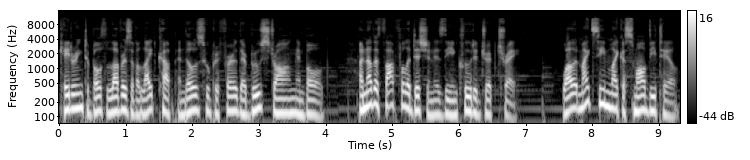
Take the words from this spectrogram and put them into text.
catering to both lovers of a light cup and those who prefer their brew strong and bold. Another thoughtful addition is the included drip tray. While it might seem like a small detail,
